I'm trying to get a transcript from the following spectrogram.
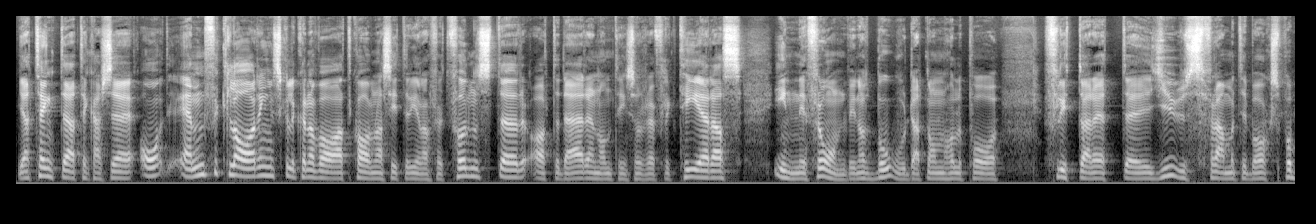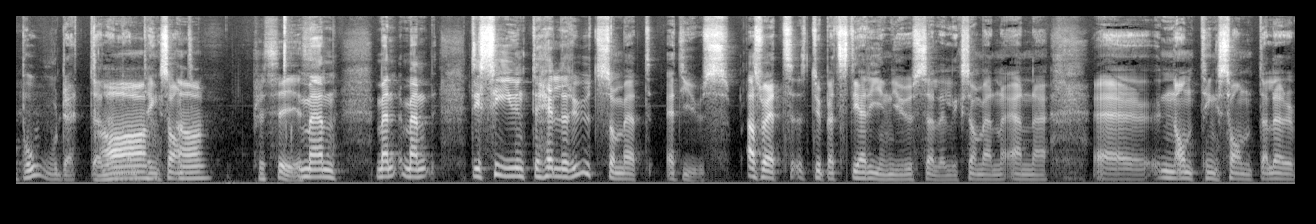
Jag tänkte att det kanske, en förklaring skulle kunna vara att kameran sitter innanför ett fönster och att det där är någonting som reflekteras inifrån vid något bord. Att någon håller på och flyttar ett eh, ljus fram och tillbaks på bordet eller ja, någonting sånt. Ja, precis. Men, men, men det ser ju inte heller ut som ett, ett ljus. Alltså ett, typ ett stearinljus eller liksom en, en eh, någonting sånt eller,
